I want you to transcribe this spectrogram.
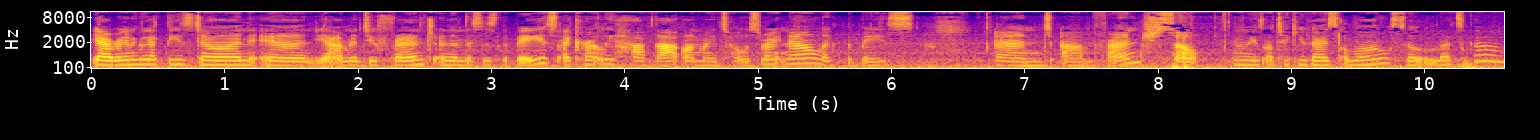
yeah we're gonna go get these done and yeah i'm gonna do french and then this is the base. I currently have that on my toes right now like the base and um, french. So anyways i'll take you guys along. So let's go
